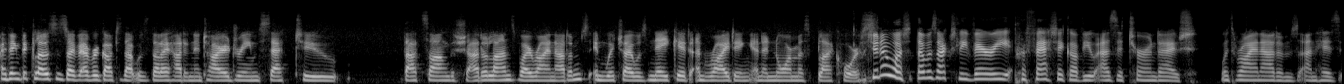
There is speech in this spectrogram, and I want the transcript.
I think the closest I've ever got to that was that I had an entire dream set to that song, The Shadowlands by Ryan Adams, in which I was naked and riding an enormous black horse. Do you know what? That was actually very prophetic of you as it turned out with Ryan Adams and his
